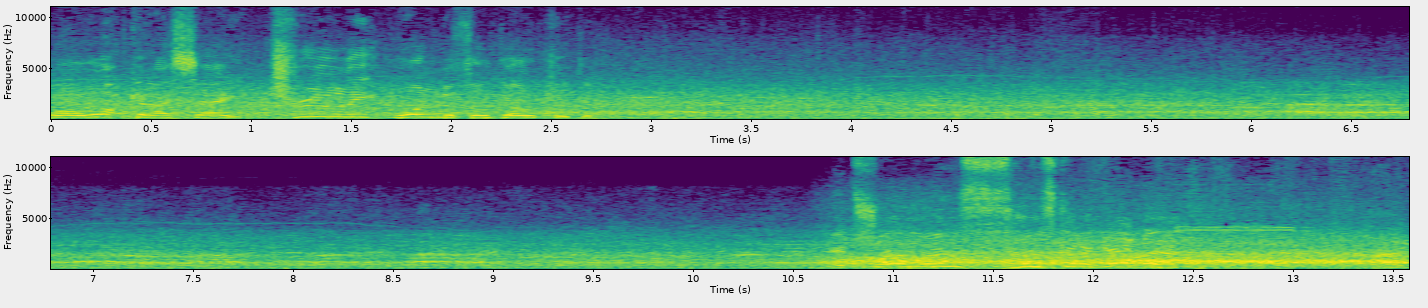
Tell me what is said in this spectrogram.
Well, what can I say? Truly wonderful goalkeeping. It's run loose. Who's going to get there? And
